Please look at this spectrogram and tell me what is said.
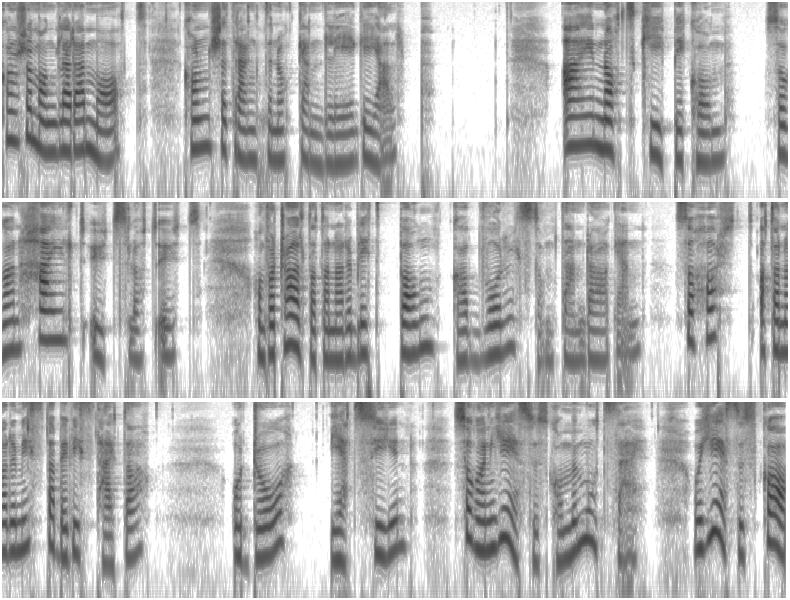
Kanskje mangla de mat, kanskje trengte noen legehjelp. En natt Kipi kom, så han helt utslått ut. Han fortalte at han hadde blitt banka voldsomt den dagen, så hardt at han hadde mista bevisstheten. Og da, i et syn, så han Jesus komme mot seg, og Jesus ga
